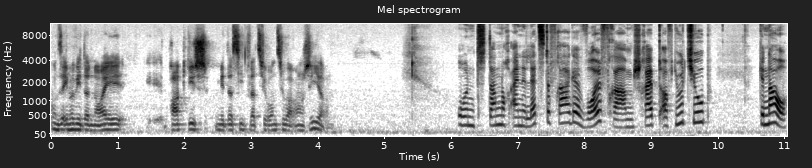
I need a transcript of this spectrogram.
uns immer wieder neu praktisch mit der Situation zu arrangieren. Und dann noch eine letzte Frage. Wolfram schreibt auf YouTube, genau,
